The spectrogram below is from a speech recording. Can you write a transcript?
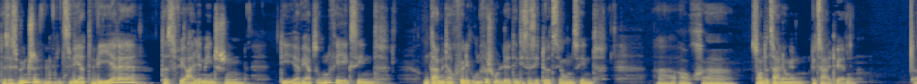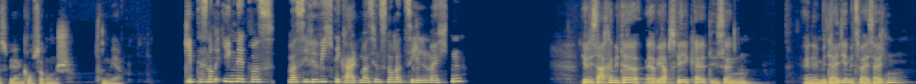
dass es wünschenswert wäre, dass für alle Menschen, die erwerbsunfähig sind, und damit auch völlig unverschuldet in dieser Situation sind, äh, auch äh, Sonderzahlungen bezahlt werden. Das wäre ein großer Wunsch von mir. Gibt es noch irgendetwas, was Sie für wichtig halten, was Sie uns noch erzählen möchten? Ja, die Sache mit der Erwerbsfähigkeit ist ein, eine Medaille mit zwei Seiten.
